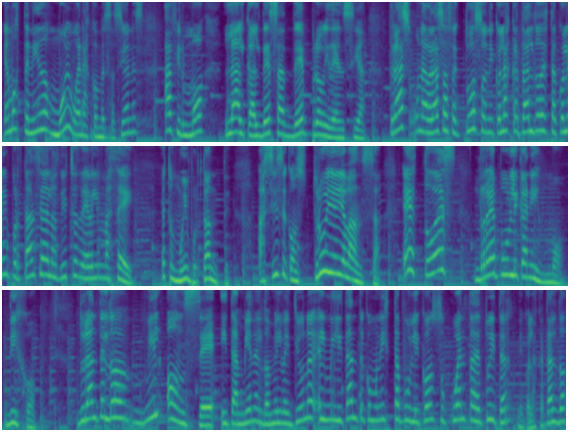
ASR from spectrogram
Hemos tenido muy buenas conversaciones, afirmó la alcaldesa de Providencia. Tras un abrazo afectuoso, Nicolás Cataldo destacó la importancia de los dichos de Evelyn Macei. Esto es muy importante. Así se construye y avanza. Esto es republicanismo, dijo. Durante el 2011 y también el 2021, el militante comunista publicó en su cuenta de Twitter, Nicolás Cataldo,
